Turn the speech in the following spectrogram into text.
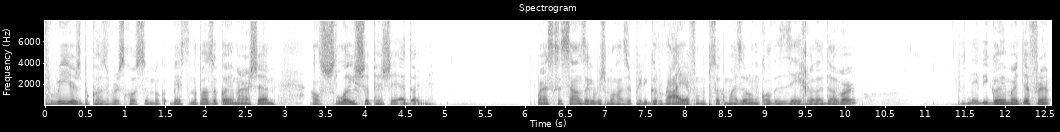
three years because of his chosim, based on the pasuk Koyim Hashem al shloisha peshe edom. Asks, it sounds like Rabbi Shmuel has a pretty good raya from the pasuk. Why is it only called the zecher ladavar? Because maybe goyim are different.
